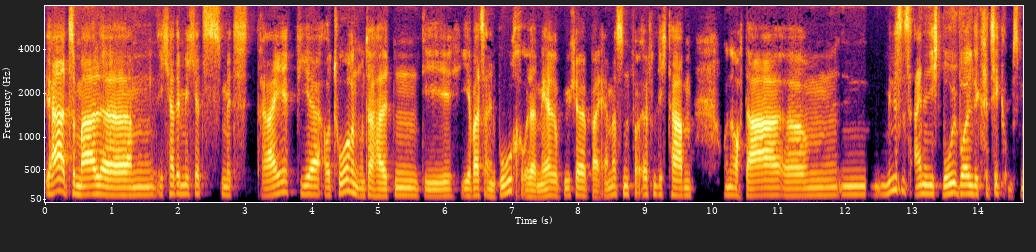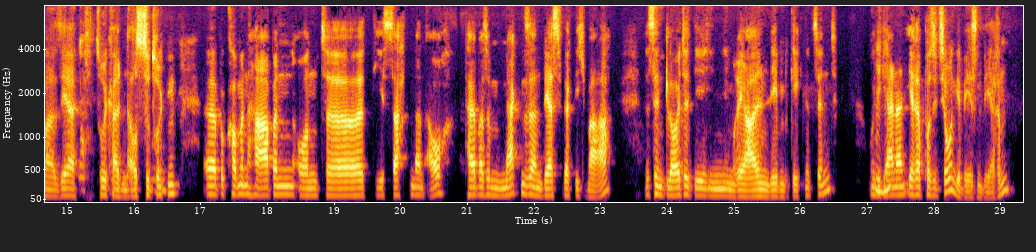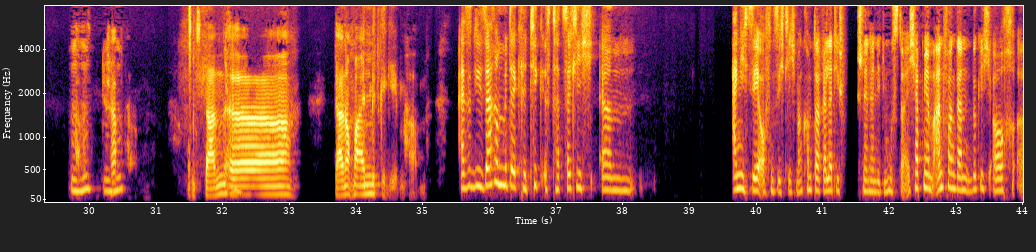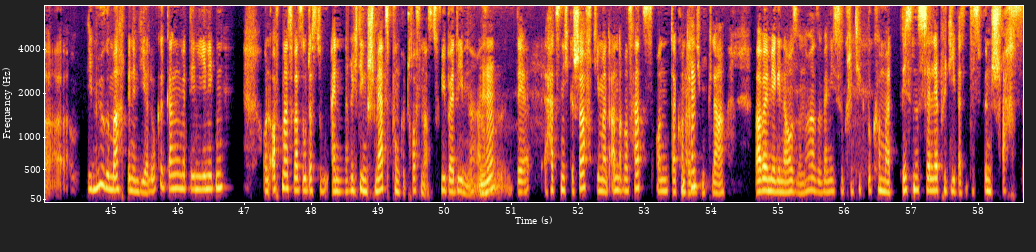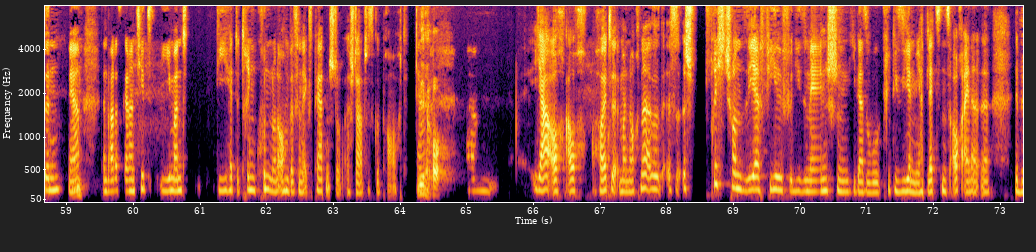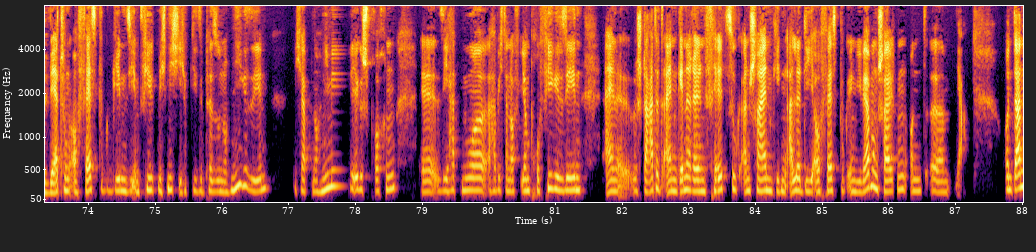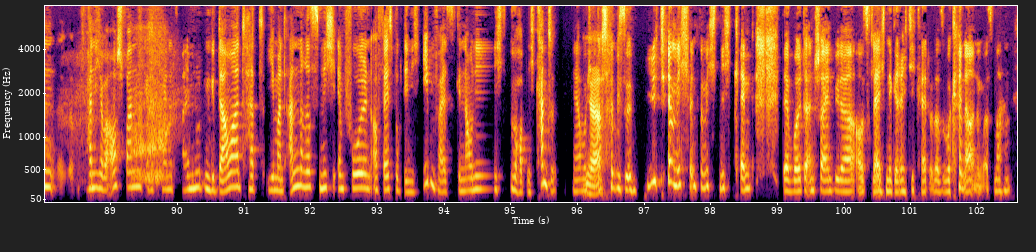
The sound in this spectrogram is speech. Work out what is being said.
Ja, zumal ähm, ich hatte mich jetzt mit drei, vier Autoren unterhalten, die jeweils ein Buch oder mehrere Bücher bei Amazon veröffentlicht haben und auch da ähm, mindestens eine nicht wohlwollende Kritik, um es mal sehr zurückhaltend auszudrücken, äh, bekommen haben und äh, die sagten dann auch, teilweise merkten sie dann, wer es wirklich war. Das sind Leute, die ihnen im realen Leben begegnet sind und die mhm. gerne an ihrer Position gewesen wären, mhm. aber es geschafft mhm. haben. Und dann ja. äh, da nochmal einen mitgegeben haben. Also die Sache mit der Kritik ist tatsächlich ähm, eigentlich sehr offensichtlich. Man kommt da relativ schnell an die Muster. Ich habe mir am Anfang dann wirklich auch äh, die Mühe gemacht, bin in Dialog gegangen mit denjenigen. Und oftmals war so, dass du einen richtigen Schmerzpunkt getroffen hast, wie bei dem. Ne? Also mhm. der hat es nicht geschafft, jemand anderes hat's und da kommt mhm. er nicht mit klar. War bei mir genauso. Ne? Also wenn ich so Kritik bekommen hat, Business Celebrity, was ist das für ein Schwachsinn, ja, mhm. dann war das garantiert jemand, die hätte dringend Kunden und auch ein bisschen Expertenstatus gebraucht. Ja. ja. Ähm, ja, auch, auch heute immer noch. Ne? Also es, es spricht schon sehr viel für diese Menschen, die da so kritisieren. Mir hat letztens auch eine, äh, eine Bewertung auf Facebook gegeben, sie empfiehlt mich nicht. Ich habe diese Person noch nie gesehen. Ich habe noch nie mit ihr gesprochen. Äh, sie hat nur, habe ich dann auf ihrem Profil gesehen, eine, startet einen generellen Feldzug anscheinend gegen alle, die auf Facebook irgendwie Werbung schalten. Und äh, ja, und dann äh, fand ich aber auch spannend, hat keine zwei Minuten gedauert, hat jemand anderes mich empfohlen auf Facebook, den ich ebenfalls genau nicht, überhaupt nicht kannte. Ja, wo ja. ich dachte, wieso empfiehlt er mich, wenn er mich nicht kennt? Der wollte anscheinend wieder ausgleichende Gerechtigkeit oder so, keine Ahnung was machen.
